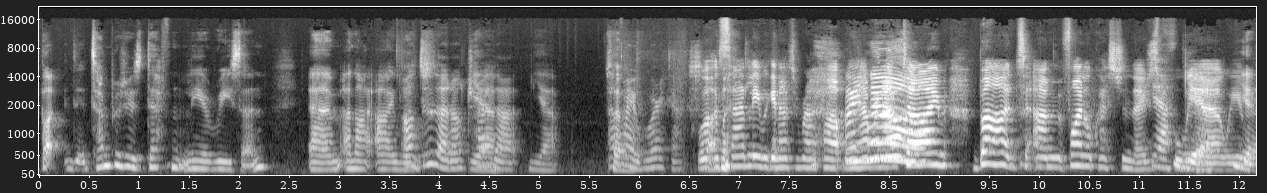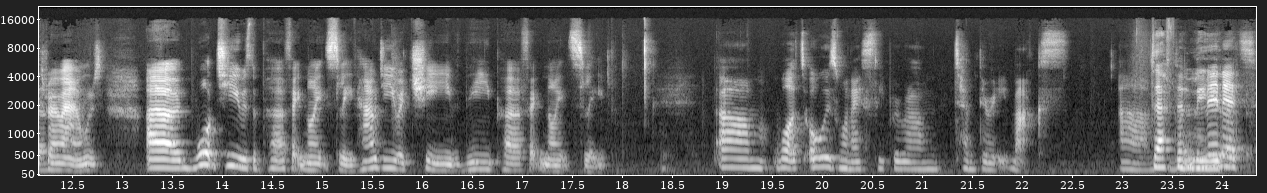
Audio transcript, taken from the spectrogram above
But the temperature is definitely a reason. Um, and I, I would. I'll do that. I'll try yeah. that. Yeah. That might work actually. Well, sadly, we're going to have to wrap up. We I haven't enough time. But um, final question, though, just Yeah. before we, Yeah, uh, we, yeah. we throw out. Uh, what to you is the perfect night's sleep? How do you achieve the perfect night's sleep? Um, well, it's always when I sleep around ten thirty max. Um, Definitely, The minute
